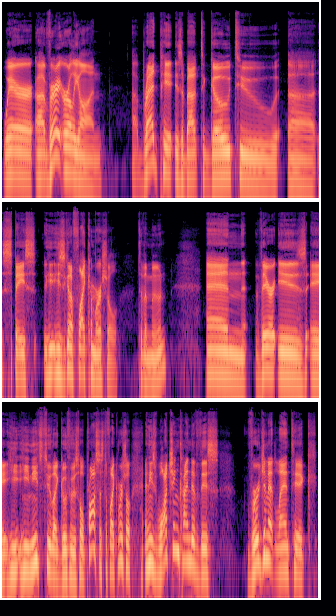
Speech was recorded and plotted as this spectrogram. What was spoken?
where uh, very early on uh, Brad Pitt is about to go to uh, space. He, he's going to fly commercial to the moon, and there is a he he needs to like go through this whole process to fly commercial, and he's watching kind of this Virgin Atlantic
